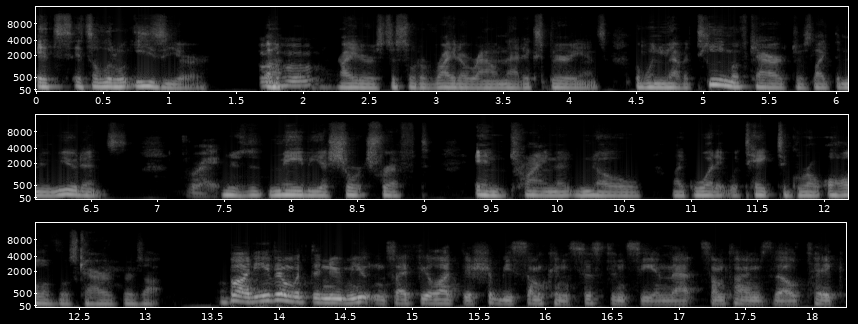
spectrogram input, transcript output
it's it's a little easier uh, Mhm. writers to sort of write around that experience. But when you have a team of characters like the New Mutants, Right. there's maybe a short shrift in trying to know like what it would take to grow all of those characters up. But even with the New Mutants, I feel like there should be some consistency in that sometimes they'll take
